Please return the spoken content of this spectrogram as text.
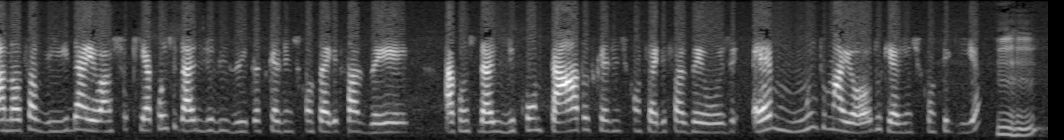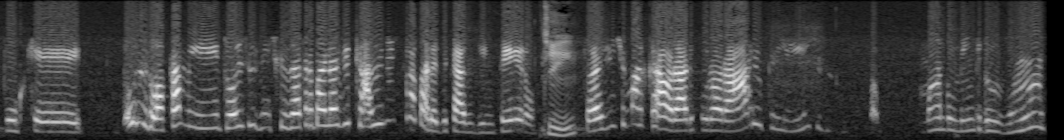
a nossa vida. Eu acho que a quantidade de visitas que a gente consegue fazer, a quantidade de contatos que a gente consegue fazer hoje é muito maior do que a gente conseguia, uhum. porque o deslocamento, hoje se a gente quiser trabalhar de casa, a gente trabalha de casa o dia inteiro. Sim. Só a gente marcar horário por horário, o cliente manda o link do Zoom,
